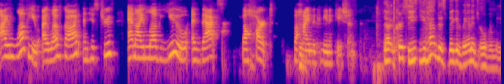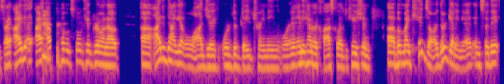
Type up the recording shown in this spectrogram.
I love you. I love God and his truth, and I love you. And that's the heart behind yeah. the communication. Now, Christy, you have this big advantage over me. So I, I, I, I was a public school kid growing up. Uh, I did not get logic or debate training or any kind of a classical education. Uh, but my kids are, they're getting it. And so they,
